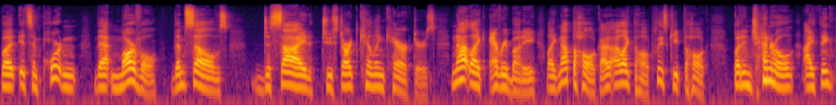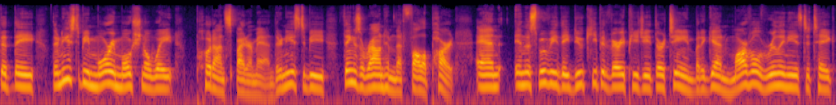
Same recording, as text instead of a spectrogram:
but it's important that Marvel themselves decide to start killing characters. Not like everybody, like not the Hulk. I, I like the Hulk. Please keep the Hulk. But in general, I think that they there needs to be more emotional weight put on Spider-Man. There needs to be things around him that fall apart. And in this movie, they do keep it very PG-13, but again, Marvel really needs to take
